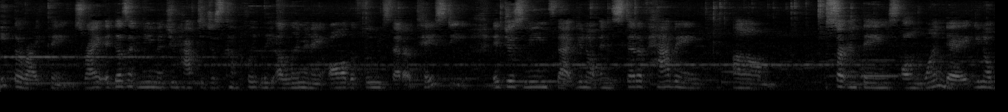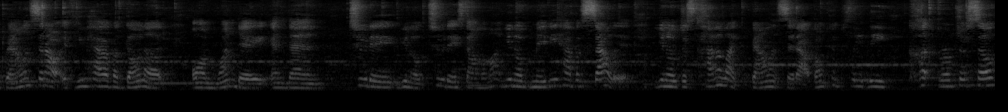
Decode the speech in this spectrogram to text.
eat the right things, right? It doesn't mean that you have to just completely eliminate all the foods that are tasty. It just means that, you know, instead of having um, certain things on one day, you know, balance it out. If you have a donut on one day and then two day, you know, two days down the line, you know, maybe have a salad. You know, just kind of like balance it out. Don't completely cutthroat yourself,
